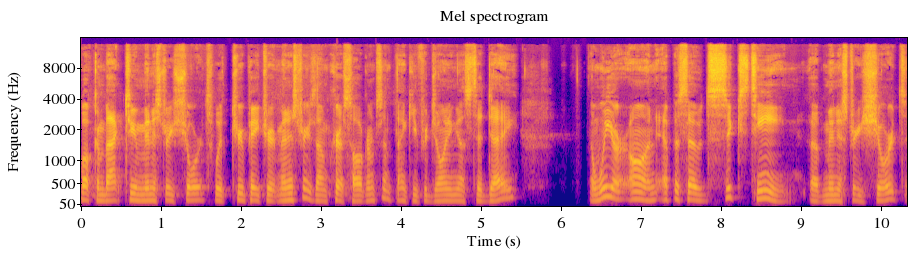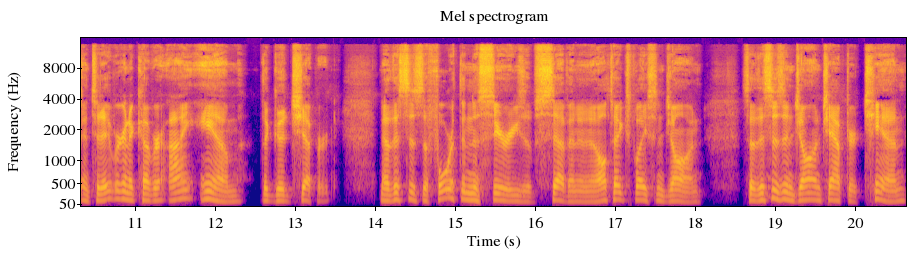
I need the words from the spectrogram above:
Welcome back to Ministry Shorts with True Patriot Ministries. I'm Chris Holgrimson. Thank you for joining us today. And we are on episode 16 of Ministry Shorts. And today we're going to cover I Am the Good Shepherd. Now, this is the fourth in the series of seven, and it all takes place in John. So this is in John chapter 10,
